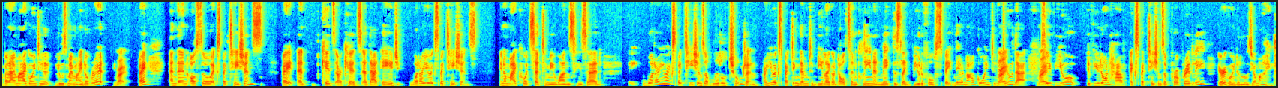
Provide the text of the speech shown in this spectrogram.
But am I going to lose my mind over it? Right. right? And then also expectations, right? And kids are kids at that age. What are your expectations? You know, my coach said to me once, he said, what are your expectations of little children? Are you expecting them to be like adults and clean and make this like beautiful space? They're not going to Right. do that. Right. So if you if you don't have expectations appropriately, you're going to lose your mind.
